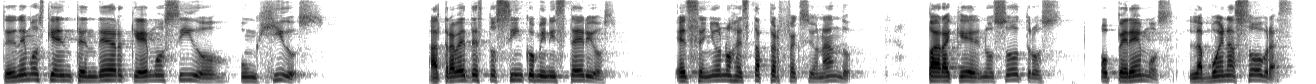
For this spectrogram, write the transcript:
Tenemos que entender que hemos sido ungidos a través de estos cinco ministerios. El Señor nos está perfeccionando para que nosotros operemos las buenas obras.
